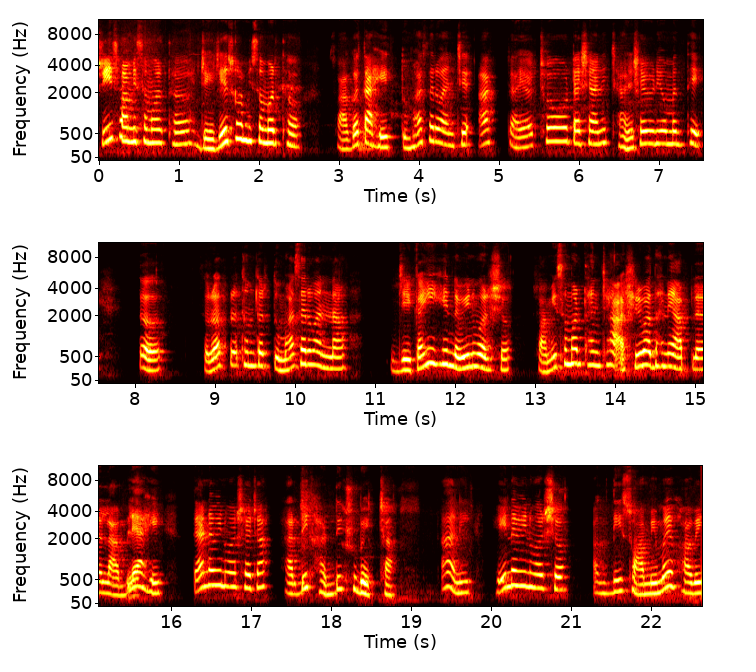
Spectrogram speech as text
श्री स्वामी समर्थ जय जय स्वामी समर्थ. स्वागत आहे तुम्हा सर्वांचे आजच्या या छोट्याशा आणि छानशा व्हिडिओमध्ये. तर सर्वात प्रथम तर तुम्हा सर्वांना जे काही हे नवीन वर्ष स्वामी समर्थांच्या आशीर्वादाने आपल्याला लाभले आहे त्या नवीन वर्षाच्या हार्दिक हार्दिक शुभेच्छा. आणि हे नवीन वर्ष अगदी स्वामीमय व्हावे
